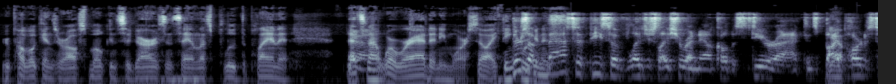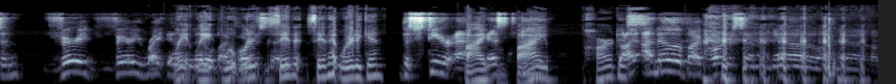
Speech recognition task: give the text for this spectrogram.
Republicans are all smoking cigars and saying, let's pollute the planet. That's yeah. not where we're at anymore. So I think there's a massive s- piece of legislation right now called the STEER Act. It's bipartisan. Yep very, very right down wait, the middle. Wait, wait, say that. Say that word again. The STEER Act. By, bipartisan. I, I, know bipartisan. I know. I know.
